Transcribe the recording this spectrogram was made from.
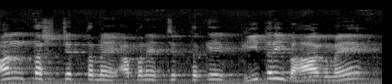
अंतश्चित्त में, अपने चित्त के भीतरी भाग में,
